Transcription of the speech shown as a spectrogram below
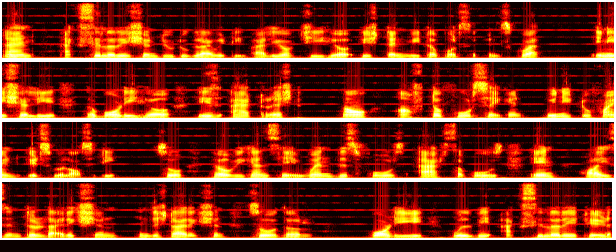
and acceleration due to gravity. Value of g here is 10 meter per second square. Initially the body here is at rest. Now after 4 seconds we need to find its velocity. So here we can say when this force acts suppose in horizontal direction in this direction so the body will be accelerated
